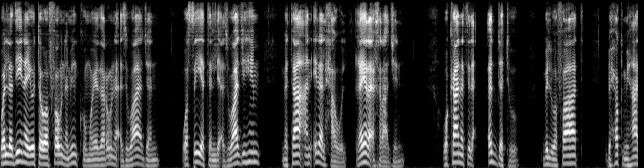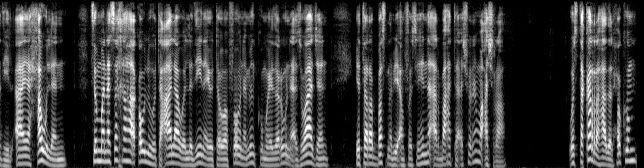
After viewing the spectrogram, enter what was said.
والذين يتوفون منكم ويذرون أزواجا وصية لأزواجهم متاعا إلى الحول غير إخراج. وكانت العدة بالوفاة بحكم هذه الآية حولا. ثم نسخها قوله تعالى والذين يتوفون منكم ويذرون أزواجا يتربصن بأنفسهن أربعة أشهر وعشرة. واستقر هذا الحكم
